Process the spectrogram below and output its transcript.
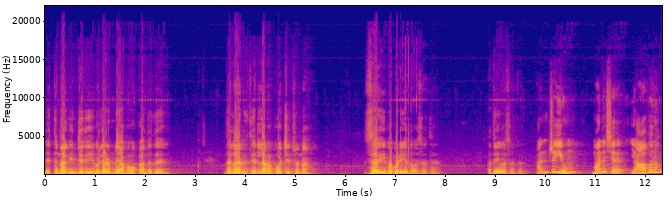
எத்தனை நாள் இன்ஜுரி விளையாட முடியாமல் உட்காந்தது இதெல்லாம் இருந்துச்சு. எல்லாமே போச்சுன்னு சொன்னால் சரி இப்போ படி இந்த வசனத்தை. அதே வசனத்தை. அன்றியும் மனுஷர் யாவரும்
